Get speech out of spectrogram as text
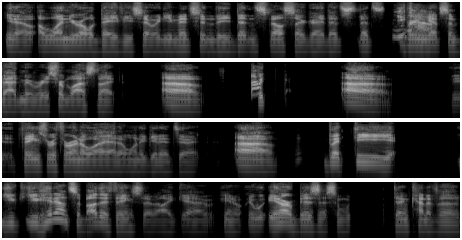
you know, a one year old baby. So when you mentioned the didn't smell so great, that's that's yeah. bringing up some bad memories from last night. Uh, but, uh, things were thrown away. I don't want to get into it. Uh, but the you you hit on some other things though, like uh, you know, in our business, and we've done kind of a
